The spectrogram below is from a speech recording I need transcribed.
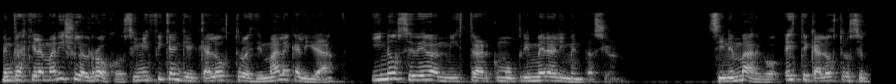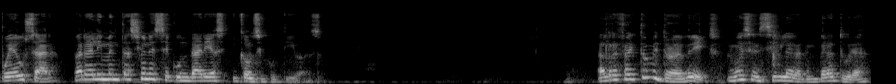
Mientras que el amarillo y el rojo significan que el calostro es de mala calidad y no se debe administrar como primera alimentación. Sin embargo, este calostro se puede usar para alimentaciones secundarias y consecutivas. El refractómetro de Briggs no es sensible a la temperatura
